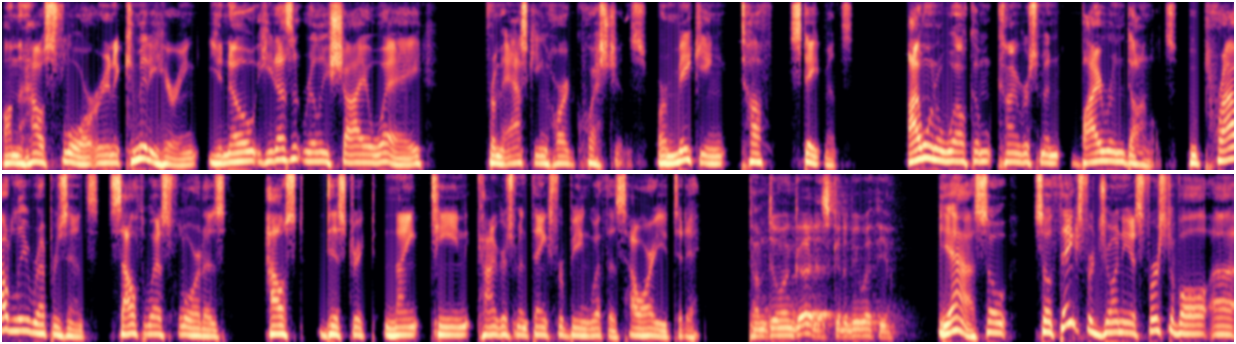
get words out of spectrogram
on the House floor or in a committee hearing, you know he doesn't really shy away from asking hard questions or making tough statements. I want to welcome Congressman Byron Donalds, who proudly represents Southwest Florida's House District 19. Congressman, thanks for being with us. How are you today? I'm doing good. It's good to be with you. Yeah. So, so thanks for joining us. First of all, uh,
